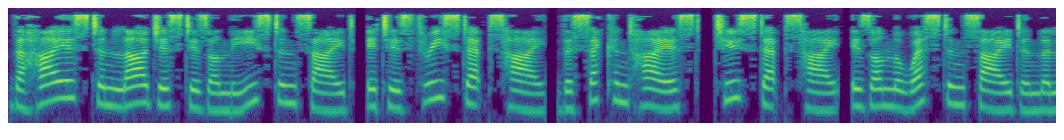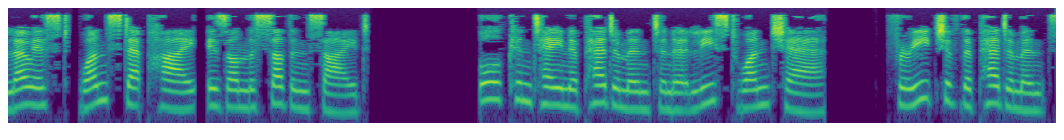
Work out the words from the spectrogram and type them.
The highest and largest is on the eastern side, it is three steps high, the second highest, two steps high, is on the western side and the lowest, one step high, is on the southern side. All contain a pediment and at least one chair. For each of the pediments,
